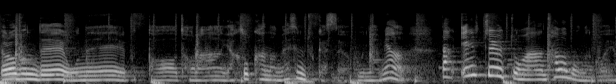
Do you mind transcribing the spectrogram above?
여러분들 오늘부터 저랑 약속 하나만 했으면 좋겠어요. 뭐냐면 딱 일주일 동안 참아보는 거예요.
